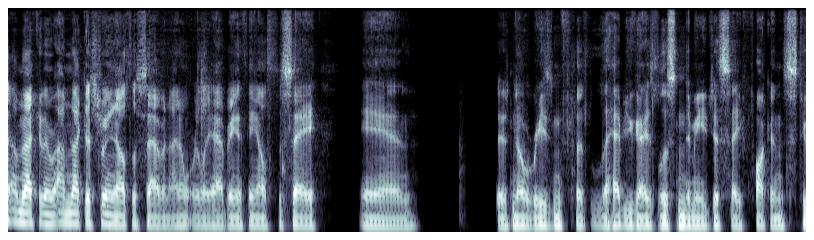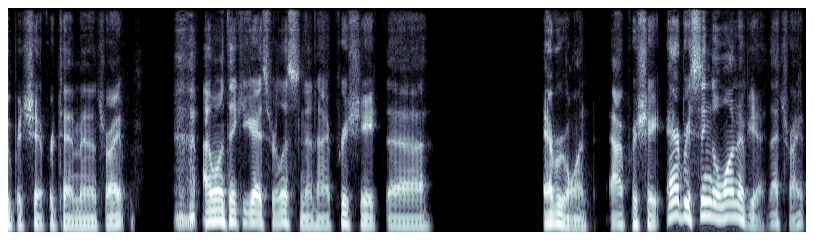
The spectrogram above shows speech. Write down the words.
I'm not gonna I'm not gonna string out the seven. I don't really have anything else to say, and there's no reason for to have you guys listen to me just say fucking stupid shit for ten minutes, right? I want to thank you guys for listening. I appreciate uh, everyone. I appreciate every single one of you. That's right.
